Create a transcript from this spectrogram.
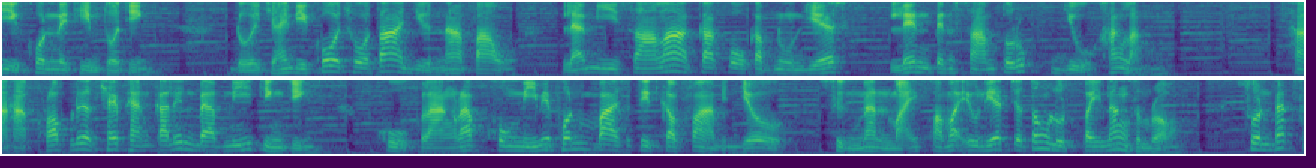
4 คนในทีมตัวจริง โดยจะให้ดิโก้โชต้ายืนหน้าเป้า และมีซาร่ากาโกกับนูนเยส เล่นเป็น 3 ตัวรุกอยู่ข้างหลัง ถ้าหากครอปเลือกใช้แผนการเล่นแบบนี้จริง ๆ คู่กลางรับคงหนีไม่พ้นบายสติดกับฟาบินโยซึ่งนั่นหมายความว่าเอลเลียสจะต้องหลุดไปนั่งสำรอง ส่วนแบ็กโฟ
